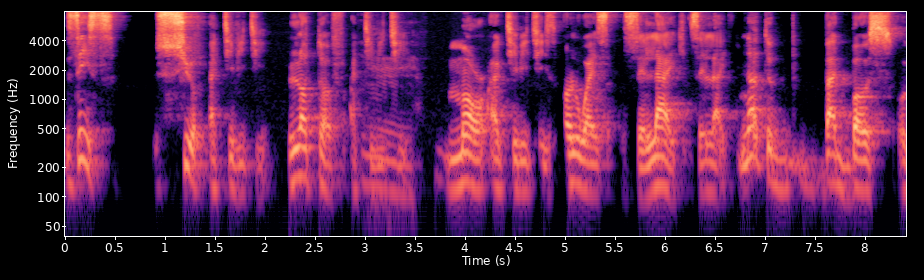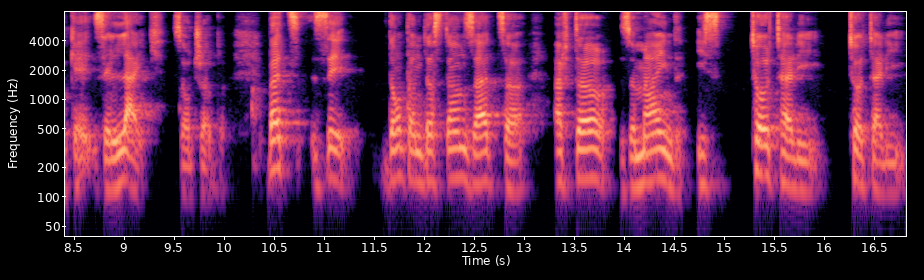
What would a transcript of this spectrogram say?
this sur activity, lot of activity, mm more activities. Always they like they like. Not a bad boss okay? They like their job. But they don't understand that uh, after the mind is totally totally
